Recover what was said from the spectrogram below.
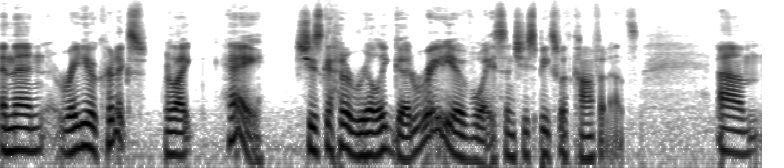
and then radio critics were like, "Hey, she's got a really good radio voice and she speaks with confidence. Um,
